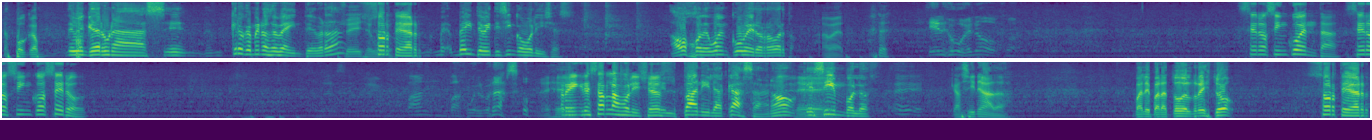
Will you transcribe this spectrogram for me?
Las pocas. Deben quedar unas, eh, creo que menos de 20, ¿verdad? Sí, seguro. Sortear. 20, 25 bolillas. A ojo de buen cubero, Roberto. A ver. Tiene buen ojo. 050, 050. Pan bajo el brazo. Eh, Reingresar las bolillas. El pan y la casa, ¿no? Sí. Qué símbolos. Casi nada. Vale para todo el resto. Sortear.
